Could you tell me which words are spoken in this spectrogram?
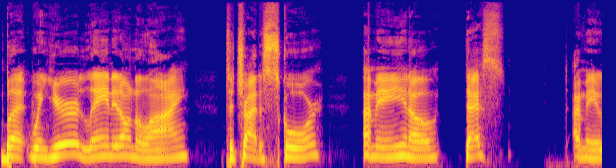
But when you're laying it on the line to try to score, I mean, you know, that's I mean.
